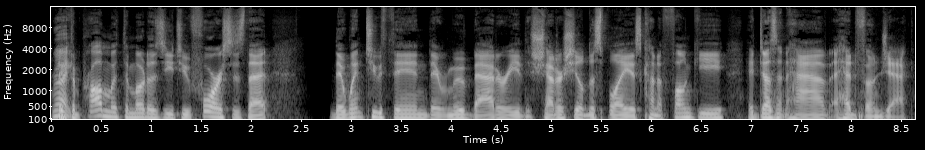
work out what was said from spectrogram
Like the problem with the Moto Z2 Force is that they went too thin. They removed battery. The Shatter Shield display is kind of funky. It doesn't have a headphone jack.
